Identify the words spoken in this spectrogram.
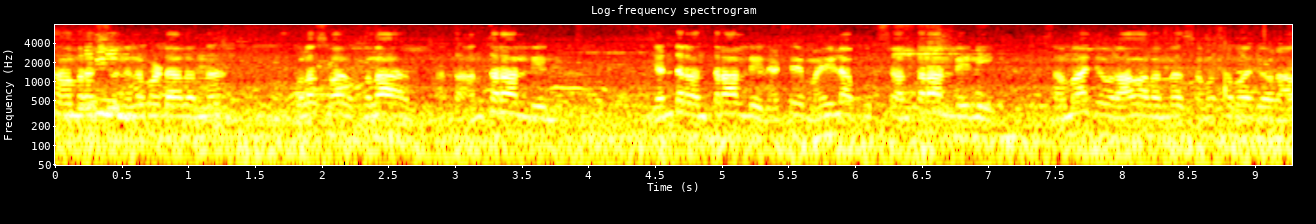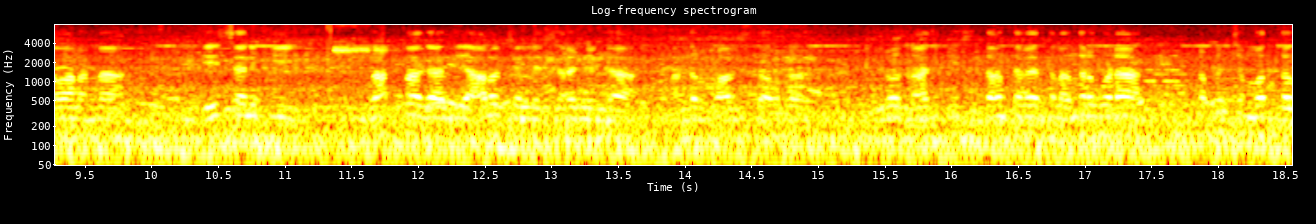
సామరస్యం నిలబడాలన్నా కుల స్వా కుల అంతరాలు లేని జెండర్ అంతరాలు లేని అంటే మహిళా పురుష అంతరాలు లేని సమాజం రావాలన్నా సమ సమాజం రావాలన్నా ఈ దేశానికి మహాత్మా గాంధీ ఆలోచనలే శరణ్యంగా అందరూ భావిస్తూ ఉన్నారు. ఈరోజు రాజకీయ సిద్ధాంతవేత్తలు అందరూ కూడా ప్రపంచం మొత్తం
